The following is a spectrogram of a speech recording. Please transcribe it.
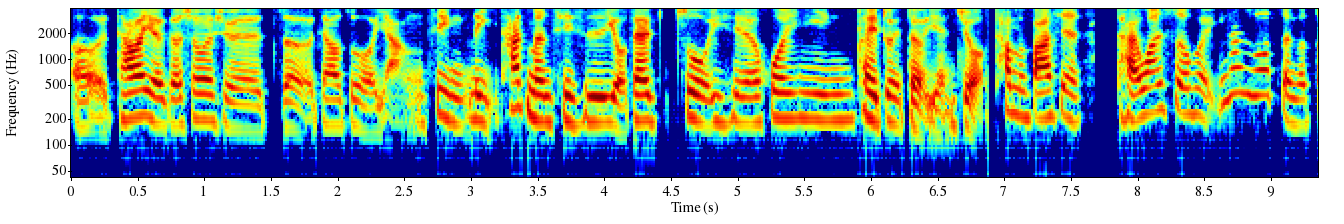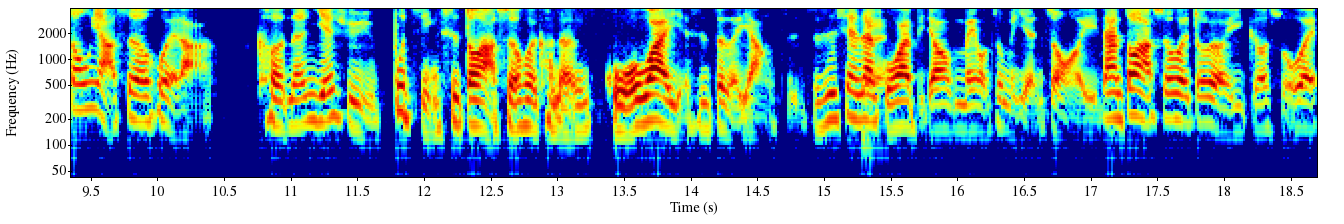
呃台湾有一个社会学者叫做杨静丽，他们其实有在做一些婚姻配对的研究，他们发现台湾社会应该是说整个东亚社会啦，可能也许不仅是东亚社会，可能国外也是这个样子，只是现在国外比较没有这么严重而已，但东亚社会都有一个所谓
